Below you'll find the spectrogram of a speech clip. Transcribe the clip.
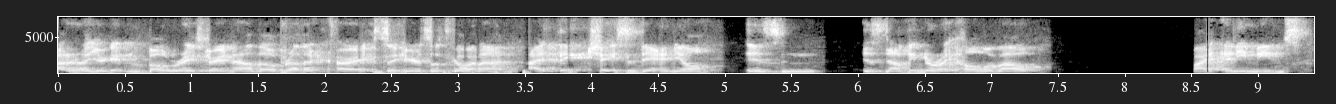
I don't know. You're getting boat raced right now, though, brother. All right, so here's what's going on. I think Chase Daniel is is nothing to write home about, by any means.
